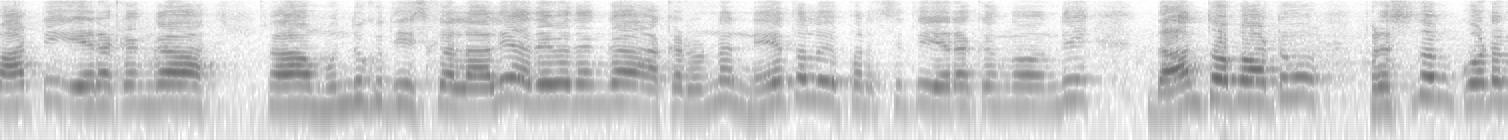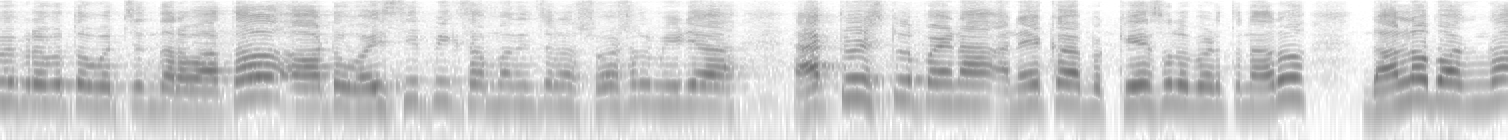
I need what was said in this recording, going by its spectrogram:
పార్టీ ఏ రకంగా ముందుకు తీసుకెళ్ళాలి అదేవిధంగా అక్కడ ఉన్న నేతల పరిస్థితి ఏ రకంగా ఉంది దాంతోపాటు ప్రస్తుతం కూటమి ప్రభుత్వం వచ్చిన తర్వాత అటు వైసీపీకి సంబంధించిన సోషల్ మీడియా యాక్టివిస్టుల పైన అనేక కేసులు పెడుతున్నారు. దానిలో భాగంగా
